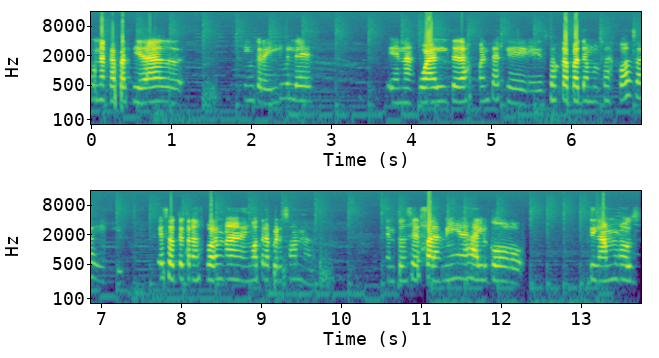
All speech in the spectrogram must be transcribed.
una capacidad increíble en la cual te das cuenta que sos capaz de muchas cosas y eso te transforma en otra persona. Entonces para mí es algo digamos,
